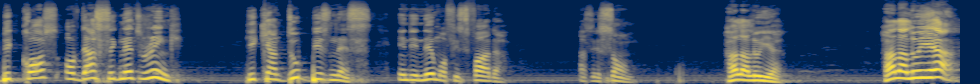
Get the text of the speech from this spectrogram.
Because of that signet ring, he can do business in the name of his father as a son. Hallelujah. Hallelujah.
